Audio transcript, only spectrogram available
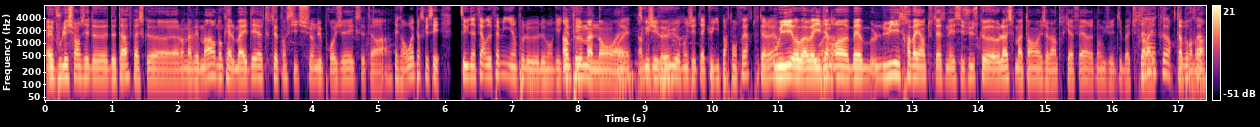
elle voulait changer de, de taf parce qu'elle en avait marre, donc elle m'a aidé à tout à constituer constitution du projet, etc. D'accord, ouais, parce que c'est c'est une affaire de famille un peu le, le manga Un café. peu maintenant, ouais. parce un que j'ai vu, euh, moi j'ai été accueilli par ton frère tout à l'heure. Oui, oh, bah, bah, il Voilà. viendra. bah, lui, il travaille en toute année. C'est juste que là, ce matin, j'avais un truc à faire et donc je lui ai dit bah tu travailles. D'accord, t'apprendras.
